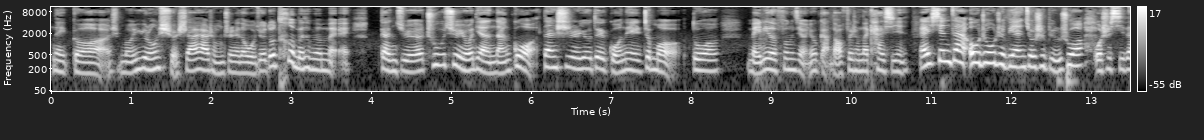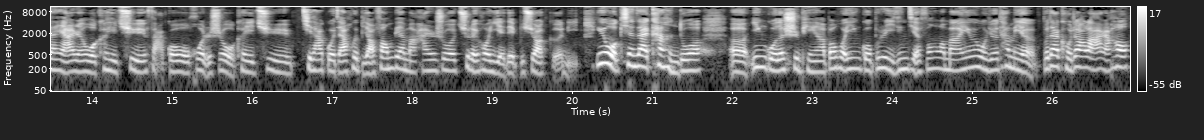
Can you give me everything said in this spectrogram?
那个什么玉龙雪山呀什么之类的，我觉得都特别特别美。感觉出不去有点难过，但是又对国内这么多美丽的风景又感到非常的开心。哎，现在欧洲这边就是，比如说我是西班牙人，我可以去法国，我或者是我可以去其他国家会比较方便吗？还是说去了以后也得必须要隔离？因为我现在看很多呃英国的视频啊，包括英国不是已经解封了吗？因为我觉得他们也不戴口罩啦，然后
